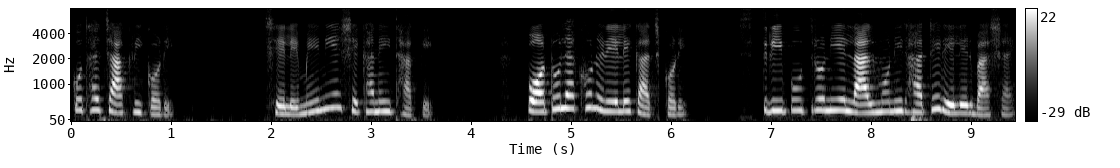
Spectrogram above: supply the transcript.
কোথায় চাকরি করে। ছেলে মেয়ে নিয়ে সেখানেই থাকে। পটল এখন রেলে কাজ করে। স্ত্রী পুত্র নিয়ে লালমনির হাটে রেলের বাসায়।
